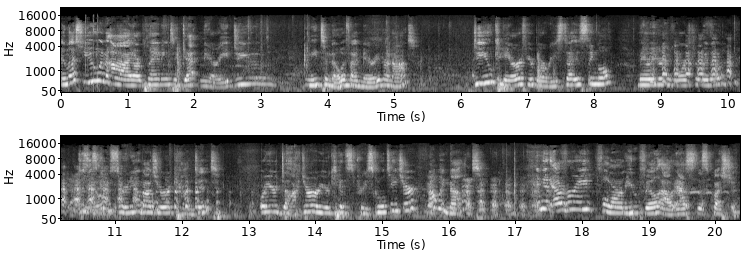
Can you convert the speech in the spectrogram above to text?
Unless you and I are planning to get married, do you need to know if I'm married or not? Do you care if your barista is single, married or divorced or widowed? Does this concern you about your accountant? Or your doctor or your kid's preschool teacher? Probably not. And yet every form you fill out asks this question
